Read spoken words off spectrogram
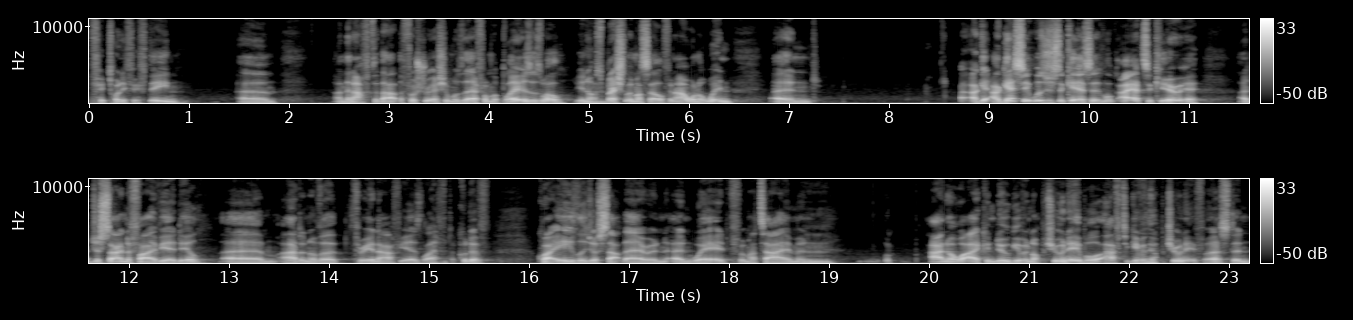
2015, um, and then after that, the frustration was there from the players as well. You know, especially myself, and I want to win. And I, I guess it was just a case of look, I had security. I just signed a five-year deal. Um, I had another three and a half years left. I could have quite easily just sat there and, and waited for my time. And look, I know what I can do given opportunity, but I have to give them the opportunity first. And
